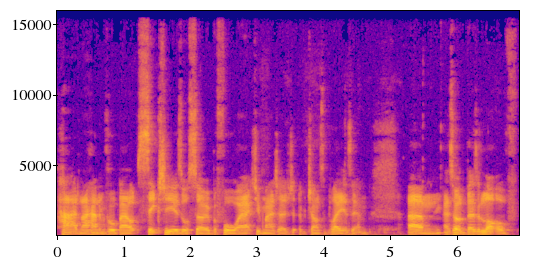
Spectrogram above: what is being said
had, and I had him for about six years or so before I actually managed to have a chance to play as him. Um, and so there's a lot of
